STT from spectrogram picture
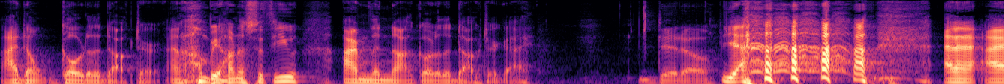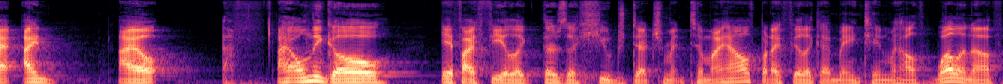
I don't go to the doctor. And I'll be honest with you, I'm the not go to the doctor guy. Ditto. Yeah. and I, I, I, I only go if I feel like there's a huge detriment to my health, but I feel like I maintain my health well enough.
